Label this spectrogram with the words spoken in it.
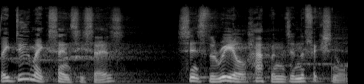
they do make sense, he says, since the real happens in the fictional,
